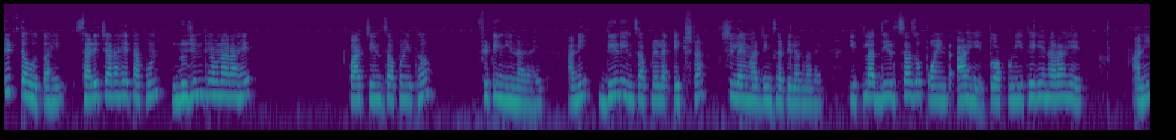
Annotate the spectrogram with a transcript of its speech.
फिट्ट होत आहे. साडेचार आहेत आपण लुजिंग ठेवणार आहेत. पाच इंच आपण इथं फिटिंग घेणार आहेत. आणि दीड इंच आपल्याला एक्स्ट्रा शिलाई मार्जिंगसाठी लागणार आहे. इथला दीडचा जो पॉईंट आहे तो आपण इथे घेणार आहेत. आणि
